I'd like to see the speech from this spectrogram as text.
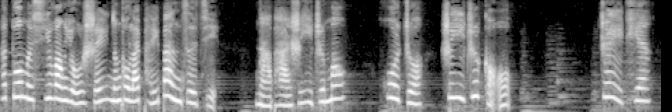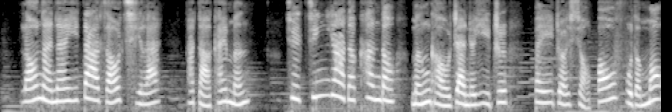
她多么希望有谁能够来陪伴自己，哪怕是一只猫，或者是一只狗。这一天。老奶奶一大早起来，她打开门，却惊讶地看到门口站着一只背着小包袱的猫。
